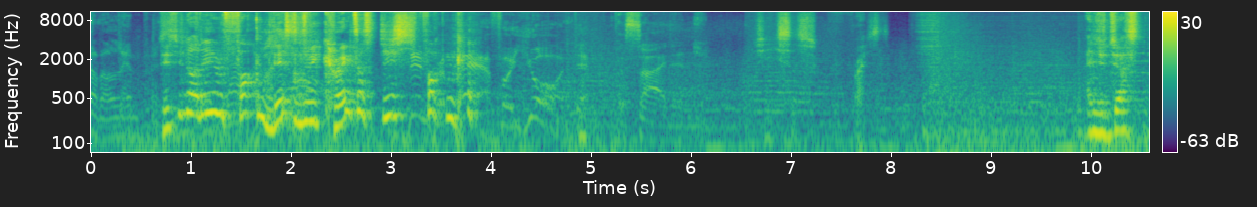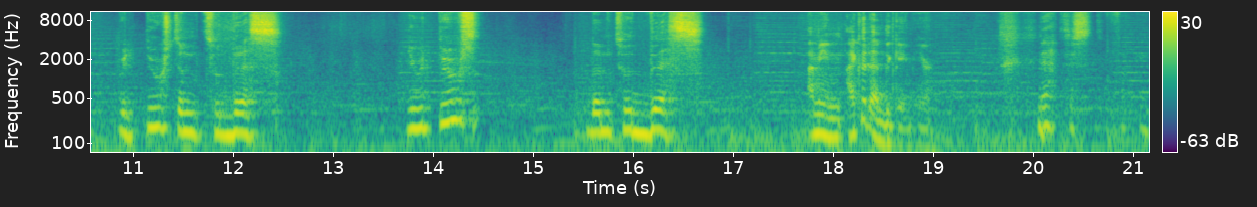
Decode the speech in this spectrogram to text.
of Olympus. Did you not even fucking listen to me, Kratos? Jesus fucking. Prepare for your death, Poseidon. Jesus Christ. And you just reduce them to this. You reduce them to this. I mean, I could end the game here. Yeah, just fucking.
